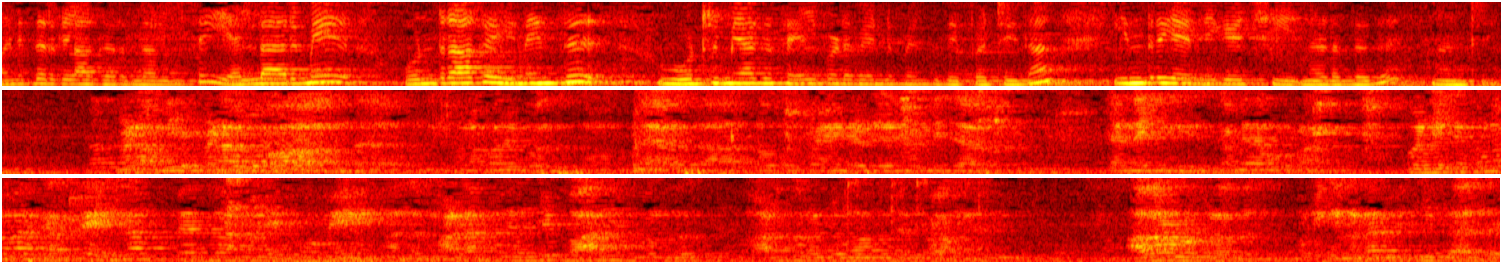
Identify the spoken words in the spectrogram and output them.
மனிதர்களாக இருந்தாலும் சரி எல்லாருமே ஒன்றாக இணைந்து ஒற்றுமையாக செயல்பட வேண்டும் என்பதை பற்றி தான் இன்றைய நிகழ்ச்சி நடந்தது. நன்றி மேடம் மேடம் இப்போ அந்த சொன்ன மாதிரி இப்போ நம்ம வேற தௌசண்ட் ஃபைவ் ஹண்ட்ரட் எம்எல்டி சென்னைக்கு கம்மியாக கொடுக்குறாங்க இப்போ நீங்கள் சொன்ன மாதிரி கரெக்டாக என்ன பேசுகிறாங்கன்னா எப்பவுமே அந்த மழை பெஞ்சு பாதிப்பு வந்து அடுத்த ரெண்டு மாதம் பேசுவாங்க அதோட விட்டுறது இப்போ நீங்கள் நல்லா விஷயக்காது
